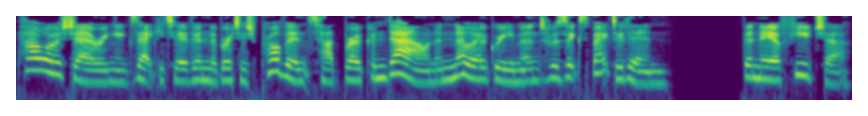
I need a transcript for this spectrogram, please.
power-sharing executive in the British province had broken down and no agreement was expected in the near future.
